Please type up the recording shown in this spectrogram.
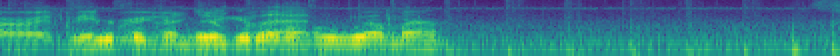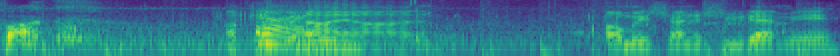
Alright, If paper, I you wanna can make it, for I that? don't know where, man. Fuck. I'll keep an eye on. Homie's trying to shoot at me.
